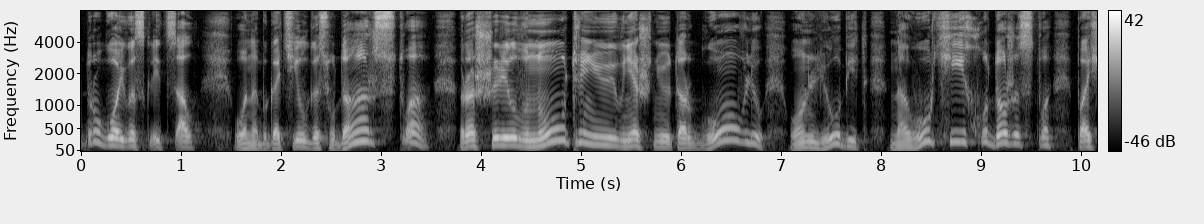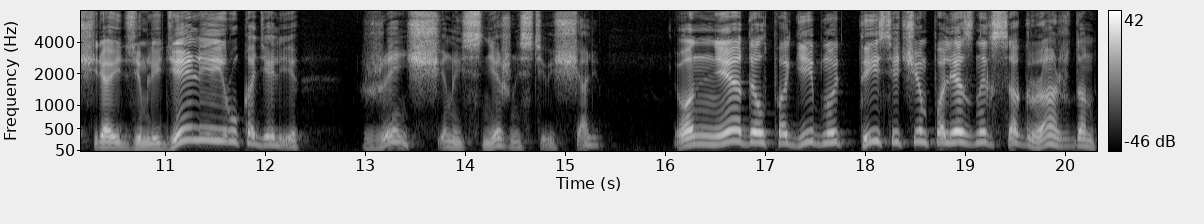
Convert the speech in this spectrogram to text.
Другой восклицал. Он обогатил государство, расширил внутреннюю и внешнюю торговлю. Он любит науки и художество, поощряет земледелие и рукоделие. Женщины с нежностью вещали. Он не дал погибнуть тысячам полезных сограждан,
